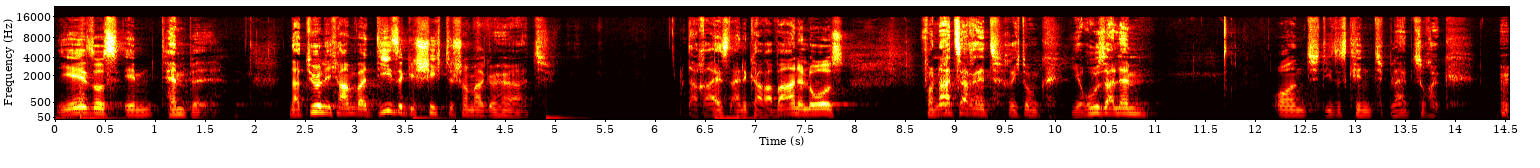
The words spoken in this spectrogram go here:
Jesus im Tempel. Natürlich haben wir diese Geschichte schon mal gehört. Da reist eine Karawane los von Nazareth Richtung Jerusalem und dieses Kind bleibt zurück.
